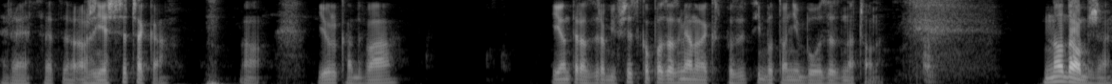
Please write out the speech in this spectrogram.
Reset, aż jeszcze czeka. O, Julka 2. I on teraz zrobi wszystko poza zmianą ekspozycji, bo to nie było zaznaczone. No dobrze.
